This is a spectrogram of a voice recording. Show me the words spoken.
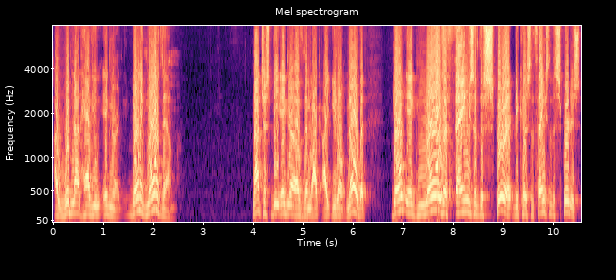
I would not have you ignorant. Don't ignore them. Not just be ignorant of them like I, you don't know, but don't ignore the things of the Spirit because the things of the Spirit is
